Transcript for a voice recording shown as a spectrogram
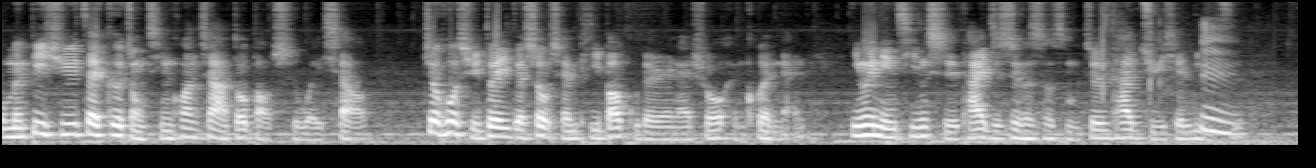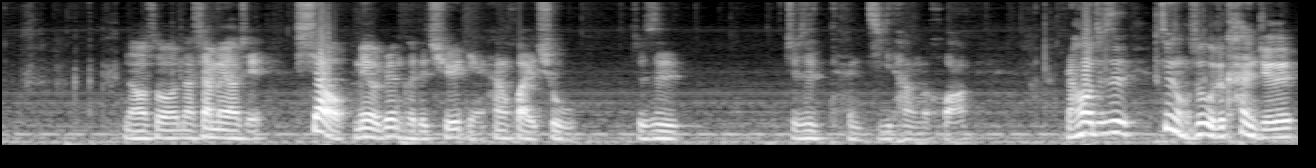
我们必须在各种情况下都保持微笑。这或许对一个瘦成皮包骨的人来说很困难，因为年轻时他一直是个说什么，就是他举一些例子，嗯然后说那下面要写笑没有任何的缺点和坏处，就是就是很鸡汤的话。然后就是这种书，我就看着觉得，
